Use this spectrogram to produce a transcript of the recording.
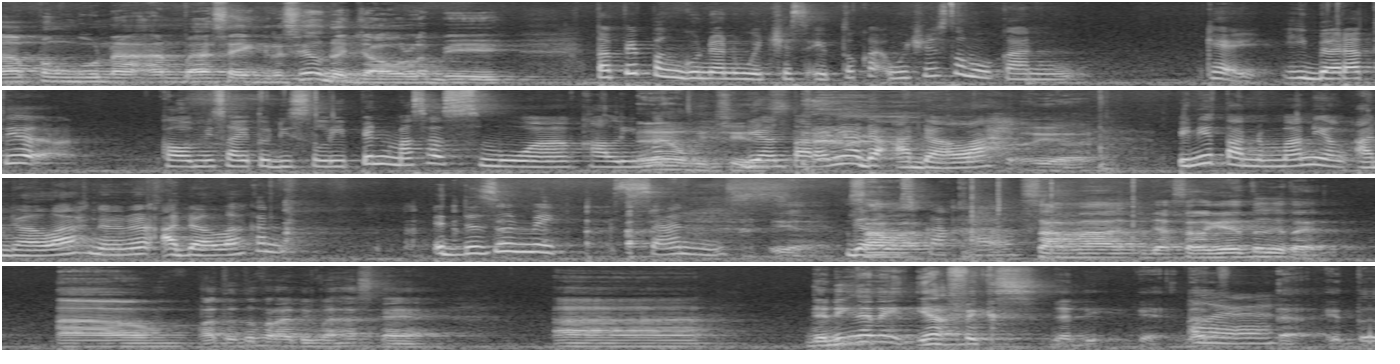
eh, penggunaan bahasa Inggrisnya udah jauh lebih Tapi penggunaan which is itu kan which is tuh bukan kayak ibaratnya kalau misalnya itu diselipin masa semua kalimat is. di antaranya ada adalah. Iya. Ini tanaman yang adalah dan adalah kan it doesn't make sense. Iya. Gak sama masuk akal. sama Jaksel gitu gitu ya. Em, waktu itu pernah dibahas kayak eh, jadi nggak nih ya fix jadi kayak Oh, iya. that- itu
